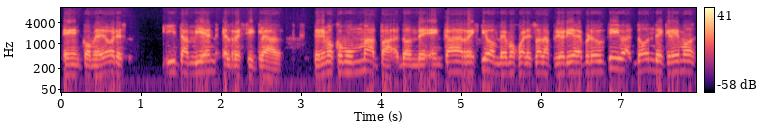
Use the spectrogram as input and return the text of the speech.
en comedores y también el reciclado. Tenemos como un mapa donde en cada región vemos cuáles son las prioridades productivas, donde creemos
